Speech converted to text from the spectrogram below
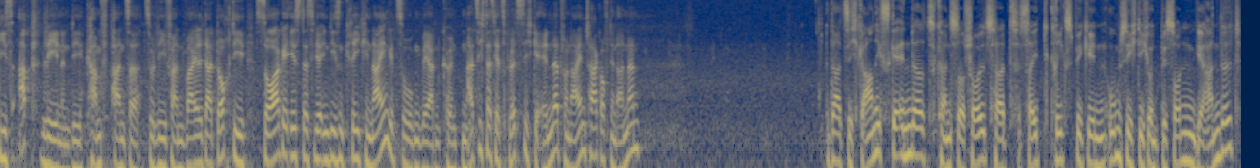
die es ablehnen, die Kampfpanzer zu liefern, weil da doch die Sorge ist, dass wir in diesen Krieg hineingezogen werden könnten. Hat sich das jetzt plötzlich geändert von einem Tag auf den anderen? Da hat sich gar nichts geändert. Kanzler Scholz hat seit Kriegsbeginn umsichtig und besonnen gehandelt.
